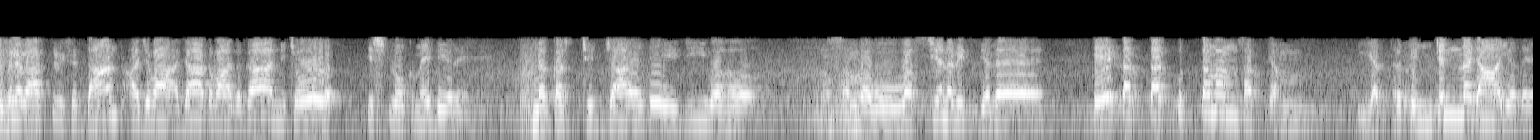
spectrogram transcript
इसलिए वास्तविक सिद्धांत अजवा अजातवाद का निचोड़ इस श्लोक में दे रहे हैं। न कश्चित जायते जीव, संभवो वश्य न विद्यते। एक उत्तम सत्यम यत्र किंचन न जायते।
